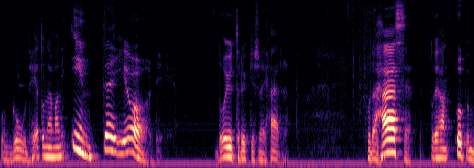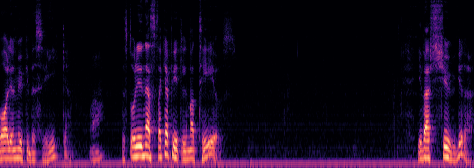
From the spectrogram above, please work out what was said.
och godhet. Och när man inte gör det, då uttrycker sig Herren. På det här sättet, då är han uppenbarligen mycket besviken. Va? Det står i nästa kapitel i Matteus. I vers 20 där.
